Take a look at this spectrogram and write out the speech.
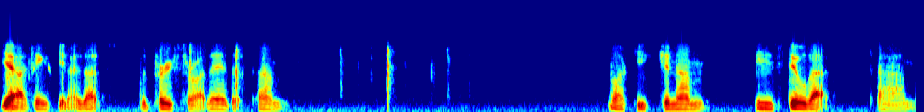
yeah, I think you know that's the proof's right there that um, like you can um, instill that um,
